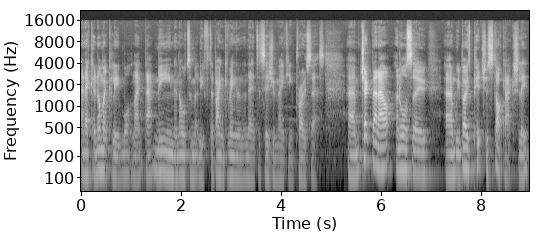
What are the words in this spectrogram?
and economically, what might that mean, and ultimately for the Bank of England and their decision-making process. Um, check that out, and also um, we both pitch a stock actually.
